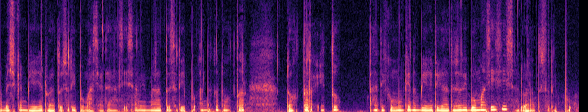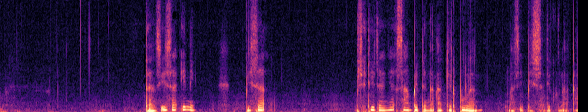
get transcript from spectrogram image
menghabiskan biaya 200 ribu masih ada sisa 500 ribu. Anda ke dokter dokter itu tadi kemungkinan biaya 300 ribu masih sisa 200 ribu. Dan sisa ini bisa bisa setidaknya sampai dengan akhir bulan masih bisa digunakan.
